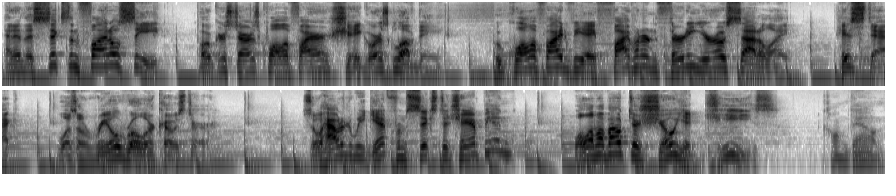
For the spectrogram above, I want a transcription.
And in the sixth and final seat, PokerStars qualifier Grzegorz Glowny, who qualified via a 530 euro satellite. His stack was a real roller coaster. So, how did we get from six to champion? Well, I'm about to show you. Jeez. Calm down.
